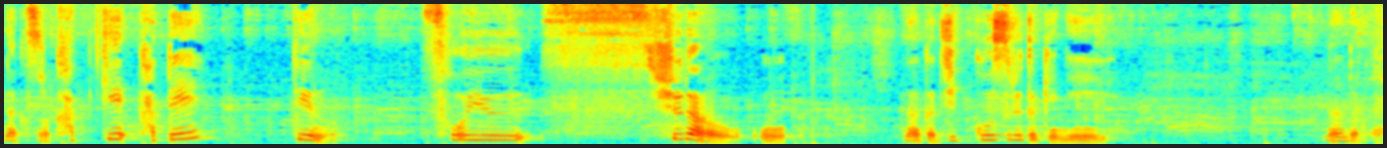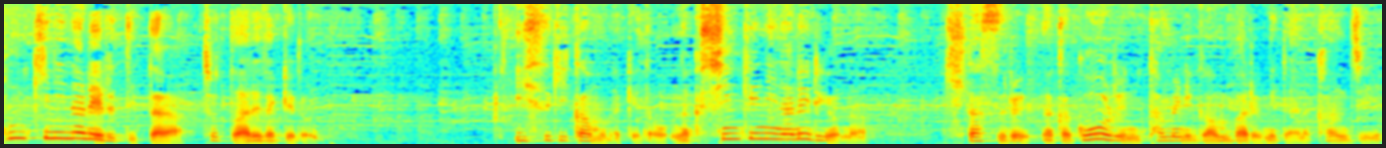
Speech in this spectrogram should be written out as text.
なんかその家家庭っていうのそういう手段をなんか実行する時になんだろう本気になれるって言ったらちょっとあれだけど言い過ぎかもだけどなんか真剣になれるような気がする。なんかゴールのために頑張るみたいな感じ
